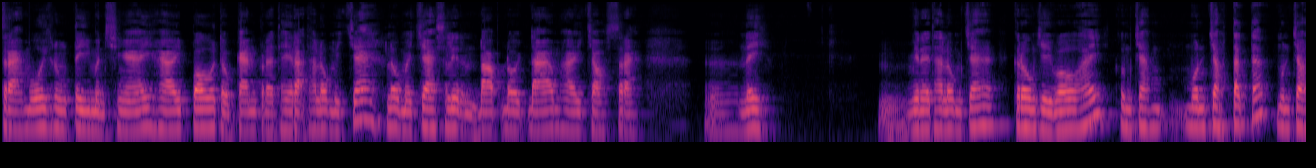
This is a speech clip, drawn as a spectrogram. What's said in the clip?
ស្រះមួយក្នុងទីមិនឆ្ងាយហើយពោលទៅកាន់ព្រះថេរៈថាលោកម្ចាស់លោកម្ចាស់ស្លៀកដណ្ដប់ដូចដើមហើយចោះស្រះនេះមានន័យថាលោកម្ចាស់ក្រងជីវោហើយគុំចាស់មុនចោះទឹកទៅមុនចោះ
